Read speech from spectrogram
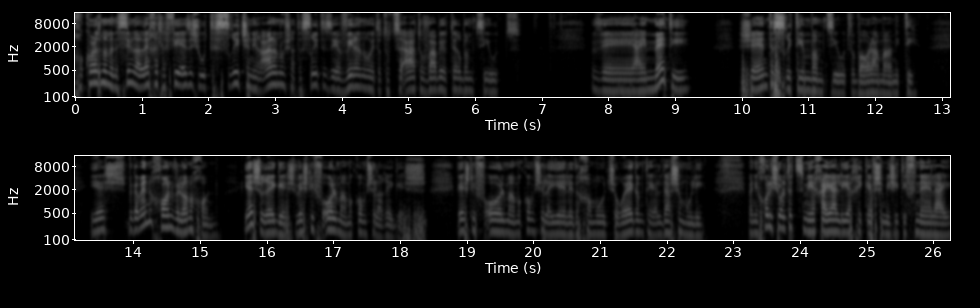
אנחנו כל הזמן מנסים ללכת לפי איזשהו תסריט שנראה לנו שהתסריט הזה יביא לנו את התוצאה הטובה ביותר במציאות. והאמת היא שאין תסריטים במציאות ובעולם האמיתי. יש, וגם אין נכון ולא נכון. יש רגש, ויש לפעול מהמקום של הרגש. ויש לפעול מהמקום של הילד החמוד, שרואה גם את הילדה שמולי. ואני יכול לשאול את עצמי איך היה לי הכי כיף שמישהי תפנה אליי,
